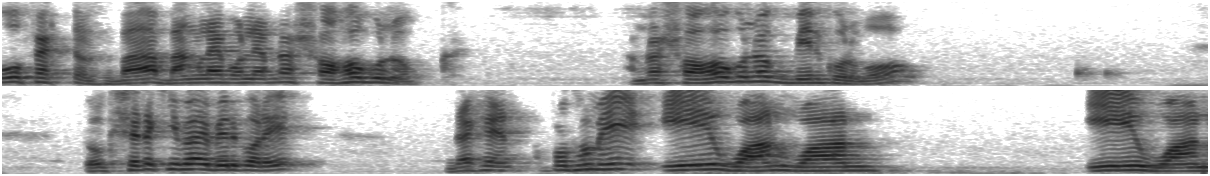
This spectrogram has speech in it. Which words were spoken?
কো ফ্যাক্টরস বা বাংলায় বলে আমরা সহগুণক। আমরা সহগুণক বের করব। তো সেটা কীভাবে বের করে? দেখেন, প্রথমে A one one A one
